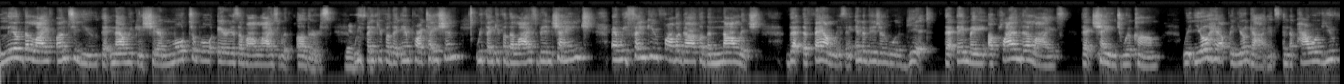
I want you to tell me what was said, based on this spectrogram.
live the life unto you that now we can share multiple areas of our lives with others. Yes. We thank you for the impartation. We thank you for the lives being changed. And we thank you, Father God, for the knowledge that the families and individuals will get that they may apply in their lives that change will come. With your help and your guidance and the power of you,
